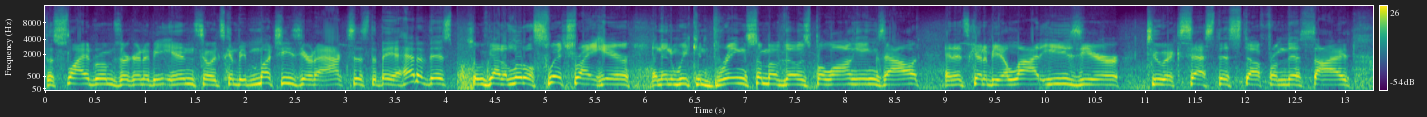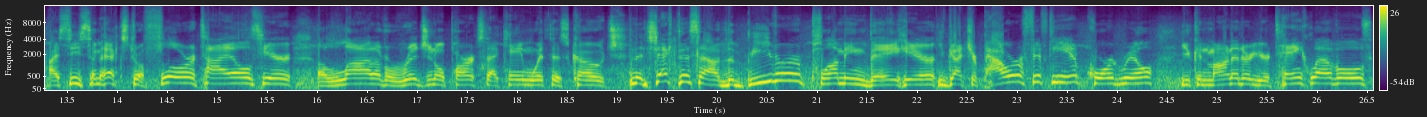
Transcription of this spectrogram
the slide rooms are gonna be in, so it's gonna be much easier to access the bay ahead of this. So we've got a little switch right here, and then we can bring some of those belongings out, and it's gonna be a lot easier to access this stuff from this side. I see some extra floor tiles here, a lot of original parts that came with this coach. And then check this out, the Beaver plumbing bay here. You've got your power 50 amp cord reel. You can monitor your tank levels,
